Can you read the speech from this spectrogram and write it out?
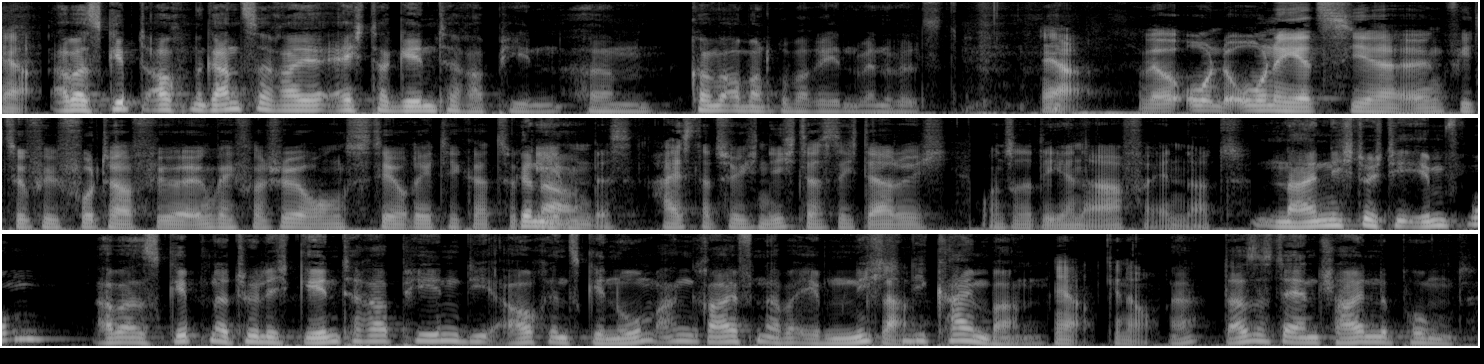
Ja. Aber es gibt auch eine ganze Reihe echter Gentherapien. Ähm, können wir auch mal drüber reden, wenn du willst. Ja, und ohne jetzt hier irgendwie zu viel Futter für irgendwelche Verschwörungstheoretiker zu Genau. geben. Das heißt natürlich nicht, dass sich dadurch unsere DNA verändert. Nein, nicht durch die Impfung, aber es gibt natürlich Gentherapien, die auch ins Genom angreifen, aber eben nicht Klar. in die Keimbahn. Ja, genau. Ja, das ist der entscheidende Punkt.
